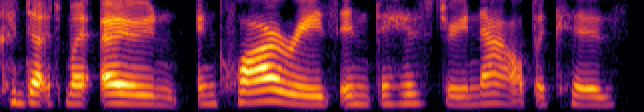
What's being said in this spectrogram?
conduct my own inquiries into history now because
